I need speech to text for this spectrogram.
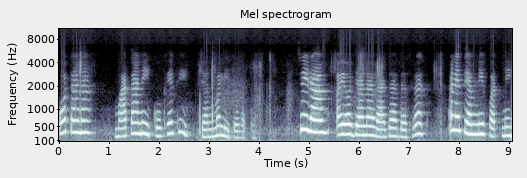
પોતાના માતાની કુખેથી જન્મ લીધો હતો. શ્રી રામ અયોધ્યાના રાજા દશરથ અને તેમની પત્ની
